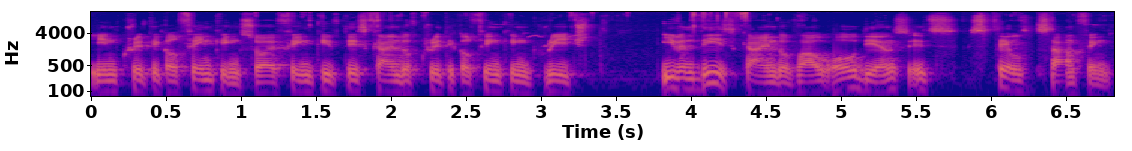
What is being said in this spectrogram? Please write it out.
in critical thinking. So I think if this kind of critical thinking reached even this kind of our audience, it's still something.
